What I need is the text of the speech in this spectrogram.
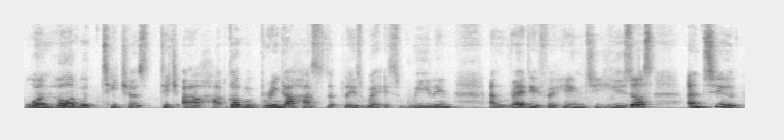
one Lord will teach us, teach our heart. God will bring our hearts to the place where it's willing and ready for Him to use us. And two,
